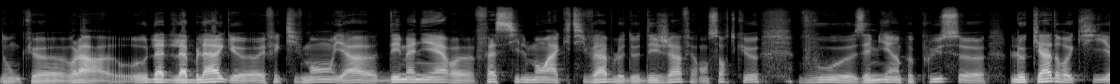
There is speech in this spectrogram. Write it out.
Donc euh, voilà, au-delà de la blague, euh, effectivement, il y a euh, des manières facilement activables de déjà faire en sorte que vous aimiez un peu plus le cadre qui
